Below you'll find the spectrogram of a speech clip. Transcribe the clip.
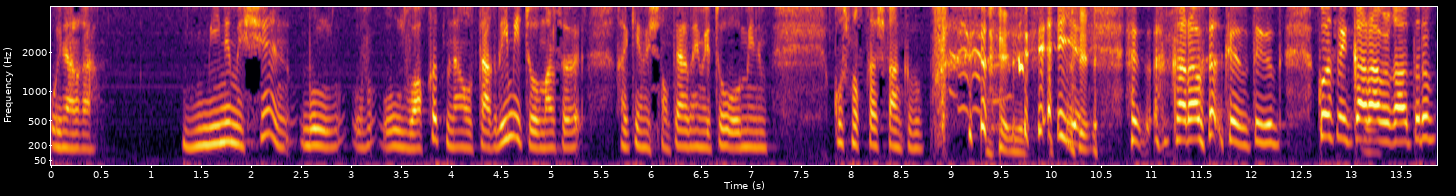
уйнарга. Минем өчен ул ул вакыт менә ул тәкъдим итү Марсел Хакимовичның тәкъдим итү ул минем космоска очкан кебек космик корабльга утырып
